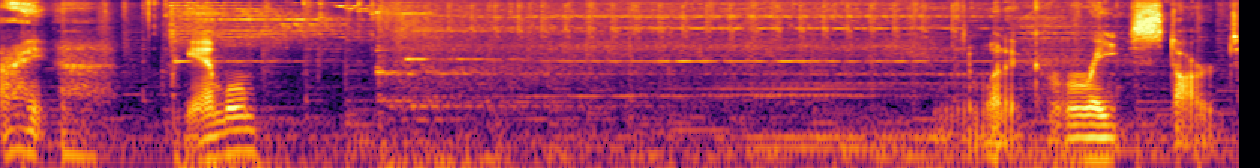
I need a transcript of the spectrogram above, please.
Alright. Gamble. What a great start.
